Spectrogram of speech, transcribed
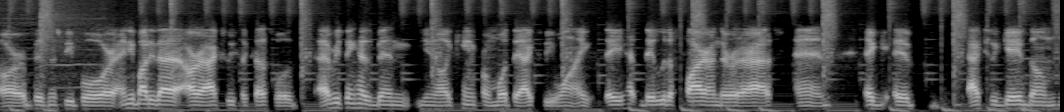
or business people or anybody that are actually successful. Everything has been, you know, it came from what they actually want. Like they they lit a fire under their ass, and it, it actually gave them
